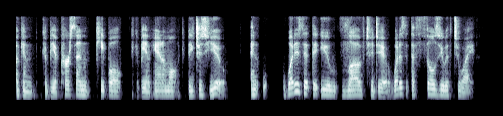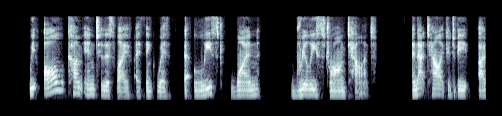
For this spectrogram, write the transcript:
again, it could be a person, people, it could be an animal, it could be just you. And what is it that you love to do? What is it that fills you with joy? We all come into this life, I think, with at least one really strong talent. And that talent could be uh,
